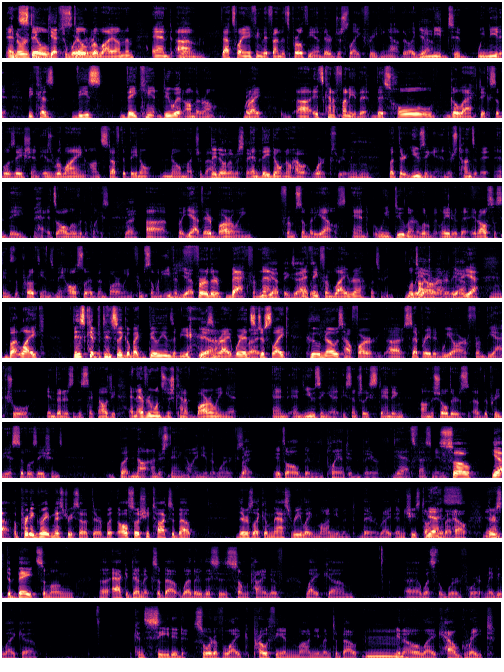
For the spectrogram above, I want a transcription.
And in order still, to get to where still they're at. rely on them. And um, that's why anything they find that's Prothean, they're just like freaking out. They're like, Yeah. we need to, we need it because these they can't do it on their own, right? Uh, it's kind of funny that this whole galactic civilization is relying on stuff that they don't know much about. They don't understand and it. they don't know how it works really. But they're using it, and there's tons of it, and they it's all over the place. Right. Uh, but yeah, they're borrowing from somebody else. And we do learn a little bit later that it also seems the Protheans may also have been borrowing from someone even Yep. further back from them. Yep, And I think from Liara, what's her name? We'll talk about her later. yeah. Yeah. But like this could potentially go back billions of years, Yeah, right? Where it's right. just like who knows how far uh, separated we are from the actual inventors of this technology, and everyone's just kind of borrowing it and and using it, essentially standing on the shoulders of the previous civilizations, but not understanding how any of it works. Right. It's all been planted there. Yeah, it's fascinating. So, yeah, a pretty great mystery set up there. But also, she talks about there's like a mass relay monument there, right? And she's talking Yes. about how Yeah. there's debates among uh, academics about whether this is some kind of like, um, uh, what's the word for it? Maybe like a conceited sort of like Prothean monument about, you know, like how great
